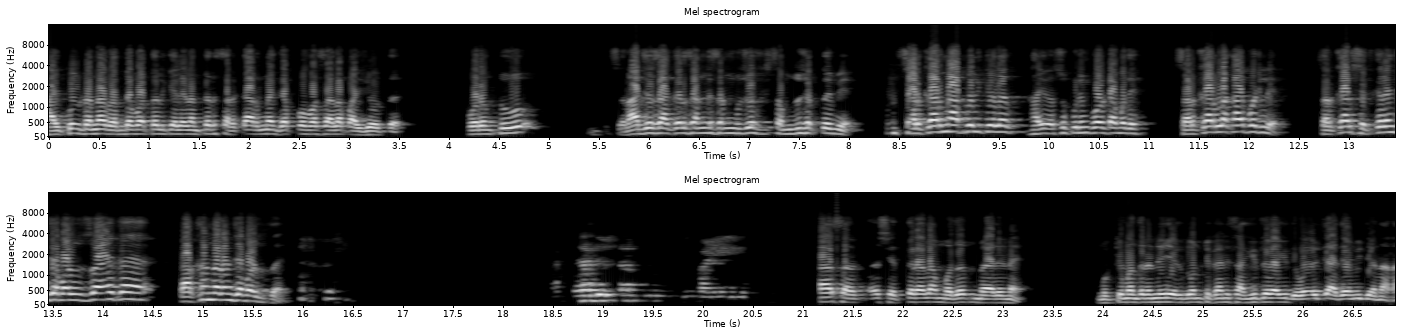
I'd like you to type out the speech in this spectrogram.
हायकोर्टानं रद्दबातल केल्यानंतर सरकारनं गप्प बसायला पाहिजे होतं. परंतु राज्य साखर संघ समजू समजू शकतोय मी. पण सरकारनं अपील केलं हाय सुप्रीम कोर्टामध्ये. सरकारला काय पडले? सरकार शेतकऱ्यांच्या बाजूचं आहे काय कारखानदारांच्या बाजूचं आहे? शेतकऱ्याला मदत मिळाली नाही. मुख्यमंत्र्यांनी एक दोन ठिकाणी सांगितलेलं आहे की दिवाळीच्या आधी आम्ही देणार.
